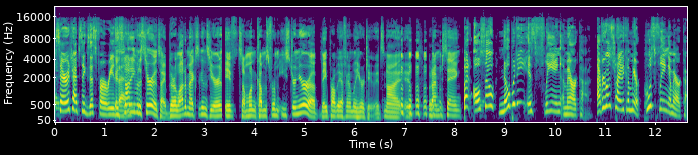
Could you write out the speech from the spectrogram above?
stereotypes exist for a reason. It's not even a stereotype. There are a lot of Mexicans here. If someone comes from Eastern Europe, they probably have family here too. It's not, it, but I'm saying But also, nobody is fleeing America. Everyone's trying to come here. Who's fleeing America?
